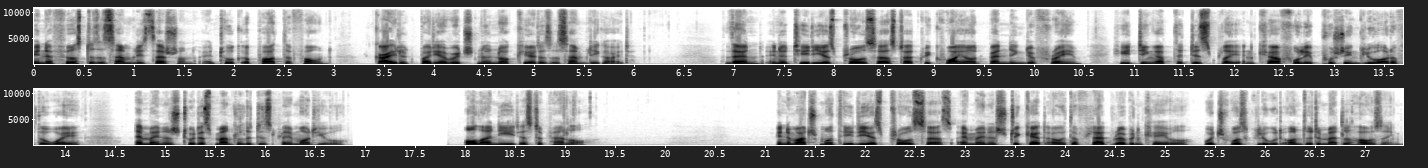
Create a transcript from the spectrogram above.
In a first disassembly session, I took apart the phone, guided by the original Nokia disassembly guide. Then, in a tedious process that required bending the frame, heating up the display and carefully pushing glue out of the way, I managed to dismantle the display module. All I need is the panel. In a much more tedious process, I managed to get out the flat ribbon cable, which was glued onto the metal housing.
